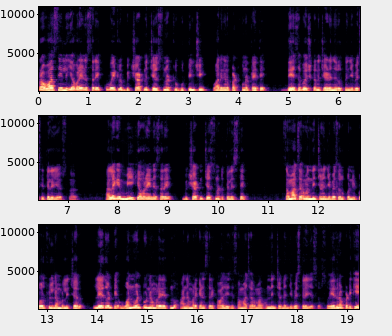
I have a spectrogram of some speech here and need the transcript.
ప్రవాసీలు ఎవరైనా సరే కువైట్లో భిక్షాటన చేస్తున్నట్లు గుర్తించి వారిని కనుక పట్టుకున్నట్లయితే దేశ బహిష్కరణ చేయడం జరుగుతుందని చెప్పేసి తెలియజేస్తున్నారు. అలాగే మీకు ఎవరైనా సరే భిక్షాటన చేస్తున్నట్టు తెలిస్తే సమాచారం అందించడం చెప్పేసి వాళ్ళు కొన్ని టోల్ ఫ్రీ నెంబర్లు ఇచ్చారు. లేదు అంటే వన్ వన్ టూ నెంబర్ ఏదైతుందో ఆ నెంబర్కైనా సరే కాల్ చేసి సమాచారం అందించండి అని చెప్పేసి తెలియజేస్తారు. సో ఏదైనప్పటికీ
